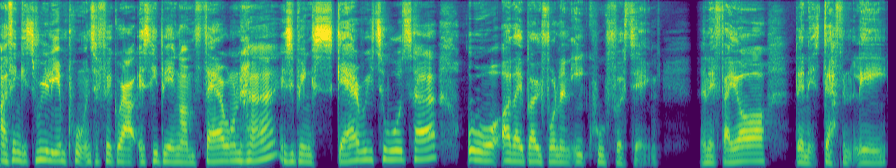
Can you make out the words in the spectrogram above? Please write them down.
I think it's really important to figure out is he being unfair on her? Is he being scary towards her? Or are they both on an equal footing? And if they are, then it's definitely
